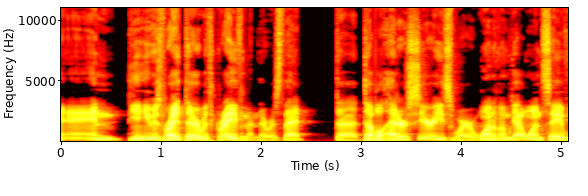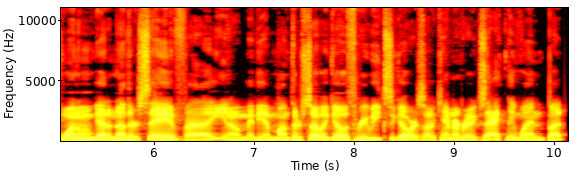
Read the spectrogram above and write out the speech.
and you know, he was right there with Graveman. There was that uh, doubleheader series where one of them got one save, one of them got another save. Uh, you know, maybe a month or so ago, three weeks ago or so. I can't remember exactly when, but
